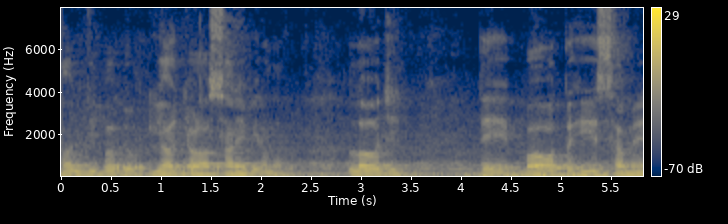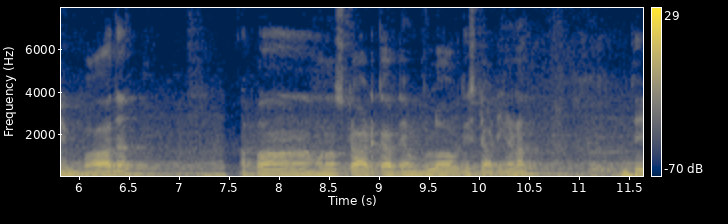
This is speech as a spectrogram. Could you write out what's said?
ਹਾਂਜੀ ਬਾਬਿਓ ਕੀ ਹਾਲ ਚਾਲ ਆ ਸਾਰੇ ਵੀਰਾਂ ਦਾ? ਲਓ ਜੀ, ਤੇ ਬਹੁਤ ਹੀ ਸਮੇਂ ਬਾਅਦ ਆਪਾਂ ਹੁਣ ਸਟਾਰਟ ਕਰਦੇ ਹਾਂ ਵਲੌਗ ਦੀ ਸਟਾਰਟਿੰਗ ਹੈ ਨਾ ਤੇ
